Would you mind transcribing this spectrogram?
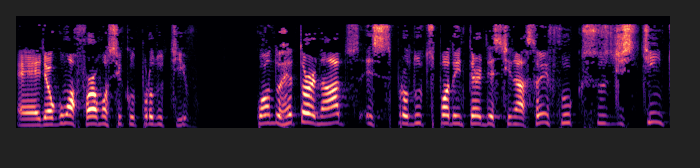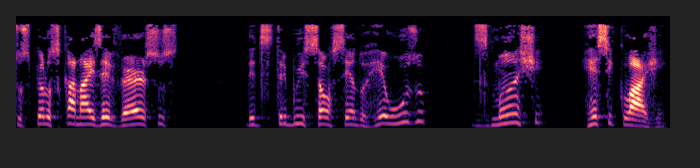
é, de alguma forma ao ciclo produtivo. Quando retornados, esses produtos podem ter destinação e fluxos distintos pelos canais reversos de distribuição, sendo reuso, desmanche, reciclagem.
